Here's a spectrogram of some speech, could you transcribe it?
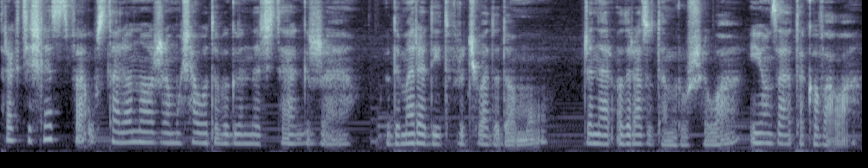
W trakcie śledztwa ustalono, że musiało to wyglądać tak, że gdy Meredith wróciła do domu, Jenner od razu tam ruszyła i ją zaatakowała,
